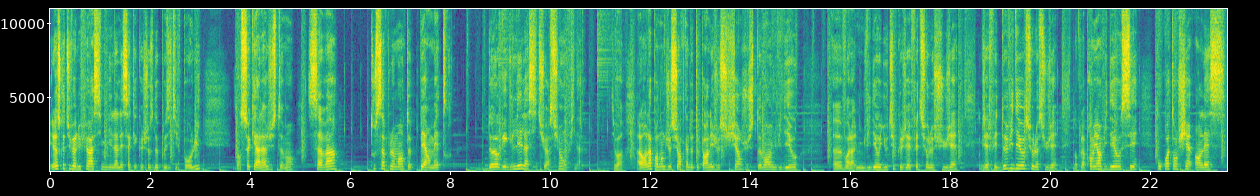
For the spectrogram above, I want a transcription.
Et lorsque tu vas lui faire assimiler la laisse à quelque chose de positif pour lui, dans ce cas-là, justement, ça va tout simplement te permettre de régler la situation au final. Tu vois? Alors là, pendant que je suis en train de te parler, je cherche justement une vidéo euh, voilà, une vidéo YouTube que j'avais faite sur le sujet. Donc j'ai fait deux vidéos sur le sujet. Donc la première vidéo c'est pourquoi ton chien en laisse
